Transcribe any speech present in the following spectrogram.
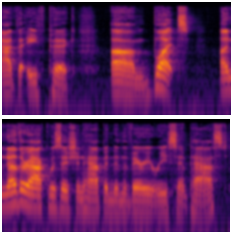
at the eighth pick. Um, but another acquisition happened in the very recent past,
